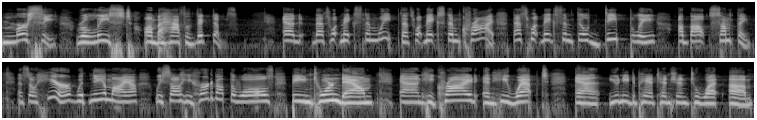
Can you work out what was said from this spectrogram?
mercy released on behalf of victims. And that's what makes them weep. That's what makes them cry. That's what makes them feel deeply about something. And so here with Nehemiah, we saw he heard about the walls being torn down and he cried and he wept. And you need to pay attention to what um,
